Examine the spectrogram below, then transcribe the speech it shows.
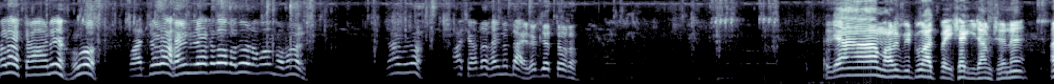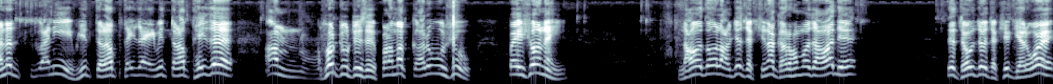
અને તાણે હું ભાજ્યાના હઈને રે કે બધું રમણ ભમણ. ના બધો, આ શેડર થઈને ડાયરેક્ટ જતો રહ્યો. અલ્યા, મારું બેટું આજ પૈસા ગીરામ છે ને. અને આની એવી તડપ થઈ જાય, એવી તડપ થઈ જાય, આમ હો તૂટી છે. પણ આમાં કરવું શું? પૈસો નહીં. ના હોય તો લાવજે, જક્ષીના ઘર હોમો જવા દે. તે જવું, જો જક્ષી ઘેર હોય,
